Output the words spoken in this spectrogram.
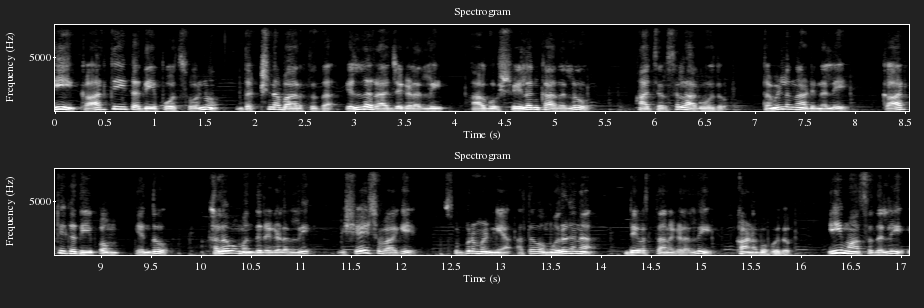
ಈ ಕಾರ್ತೀಕ ದೀಪೋತ್ಸವವನ್ನು ದಕ್ಷಿಣ ಭಾರತದ ಎಲ್ಲ ರಾಜ್ಯಗಳಲ್ಲಿ ಹಾಗೂ ಶ್ರೀಲಂಕಾದಲ್ಲೂ ಆಚರಿಸಲಾಗುವುದು. ತಮಿಳುನಾಡಿನಲ್ಲಿ ಕಾರ್ತಿಕ ದೀಪಂ ಎಂದು ಹಲವು ಮಂದಿರಗಳಲ್ಲಿ ವಿಶೇಷವಾಗಿ ಸುಬ್ರಹ್ಮಣ್ಯ ಅಥವಾ ಮುರುಗನ ದೇವಸ್ಥಾನಗಳಲ್ಲಿ ಕಾಣಬಹುದು. ಈ ಮಾಸದಲ್ಲಿ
